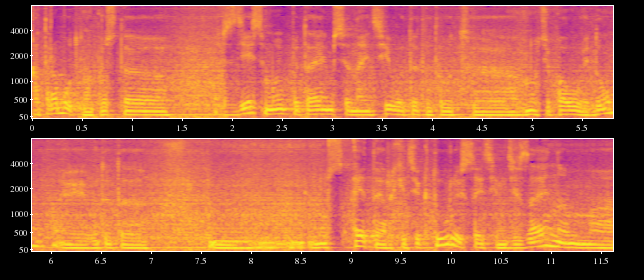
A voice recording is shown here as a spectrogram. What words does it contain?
отработано. Просто здесь мы пытаемся найти вот этот вот э, ну, типовой дом и вот это ну, с этой архитектурой, с этим дизайном, э,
